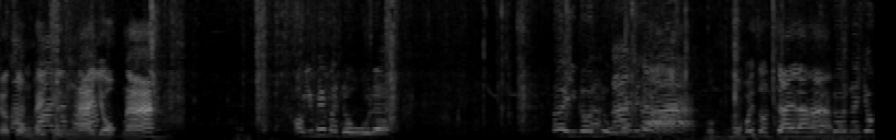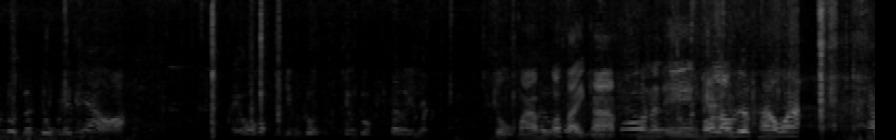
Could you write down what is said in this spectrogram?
ก็ส่งให้ถึงนายกนะ เขายังไม่มาดูเลยเต้ยยังโดนดุเลยไม่ใช่เหรอผมผมไม่สนใจแล้วฮะยังโดนนายกดุโดนดุเลยไม่ใช่เหรอไอโอบอกยังดุยังดุพี่เต้ยเลยดุมาผมก็ใส่กาบเท่านั้นเอง เพราะเราเลือกเขาอะถ้า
